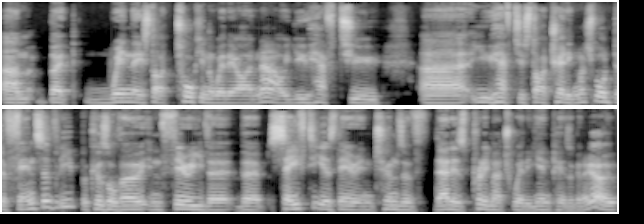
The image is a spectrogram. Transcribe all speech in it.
Um, but when they start talking the way they are now, you have to uh, you have to start trading much more defensively because although in theory the the safety is there in terms of that is pretty much where the yen pairs are going to go,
